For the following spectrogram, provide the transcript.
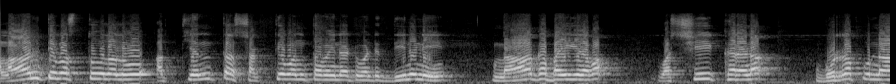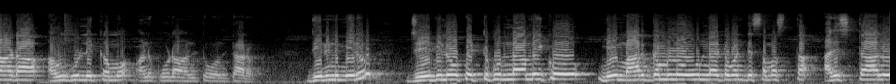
అలాంటి వస్తువులలో అత్యంత శక్తివంతమైనటువంటి దీనిని నాగభైరవ వశీకరణ గుర్రపు నాడ అంగుళికము అని కూడా అంటూ ఉంటారు. దీనిని మీరు జేబులో పెట్టుకున్నా మీకు మీ మార్గంలో ఉన్నటువంటి సమస్త అరిష్టాలు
